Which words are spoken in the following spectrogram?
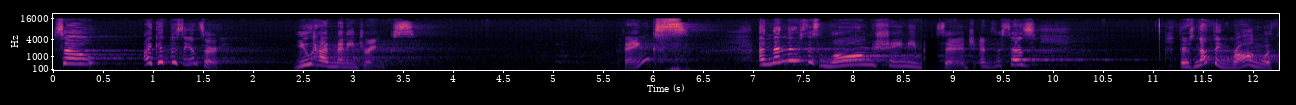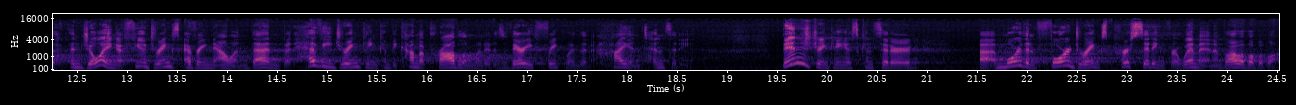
So I get this answer. You had many drinks. Thanks. And then there's this long, shamey message, and it says, there's nothing wrong with enjoying a few drinks every now and then, but heavy drinking can become a problem when it is very frequent and at high intensity. Binge drinking is considered uh, more than four drinks per sitting for women, and blah, blah, blah, blah, blah.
